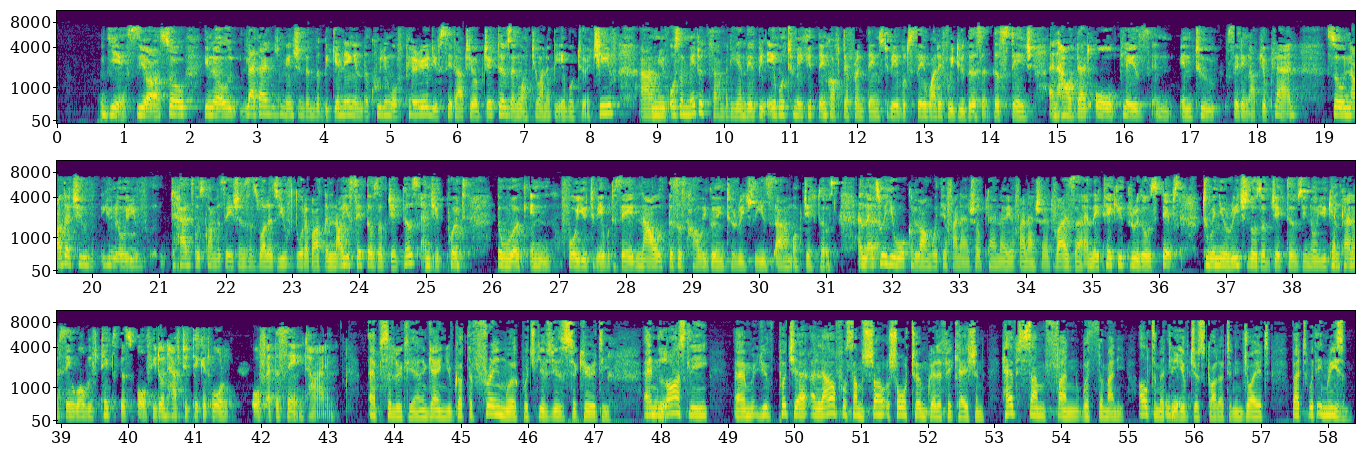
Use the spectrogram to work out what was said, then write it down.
Yes, yeah. So, you know, like I mentioned in the beginning, in the cooling off period, you've set out your objectives and what you want to be able to achieve. Um, you've also met with somebody and they've been able to make you think of different things to be able to say, what if we do this at this stage and how that all plays in, into setting up your plan. So now that you've, you know, you've had those conversations as well as you've thought about them, now you set those objectives and you put the work in for you to be able to say, now this is how we're going to reach these um, objectives. And that's where you walk along with your financial planner, your financial advisor, and they take you through those steps to when you reach those objectives, you know, you can kind of say, well, we've ticked this off. You don't have to tick it all off at the same time. Absolutely. And again, you've got the framework which gives you the security. And yes. lastly, um, you've put here, allow for some short-term gratification. Have some fun with the money. Ultimately, yes. you've just got it and enjoy it, but within reason.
